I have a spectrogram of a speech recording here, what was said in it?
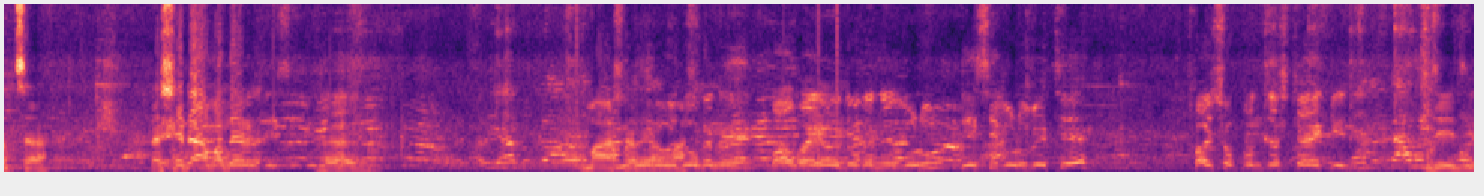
আচ্ছা। তা সেটা আমাদের হ্যাঁ। ওই দোকানে বাবু ভাই ওই দোকানের গরু দেশি গরু বেচে ছয়শো পঞ্চাশ টাকা কেজি। জি জি।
